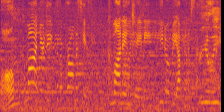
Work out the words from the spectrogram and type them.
Mom? Come on, your date for the prom is here. Come on in, Janie. Peter will be up in a second. Really?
